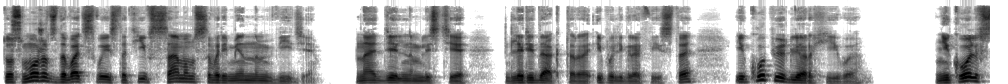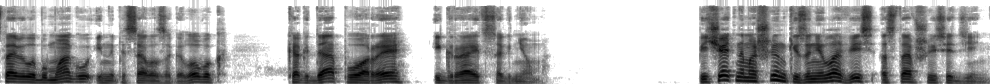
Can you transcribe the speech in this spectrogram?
то сможет сдавать свои статьи в самом современном виде. На отдельном листе для редактора и полиграфиста и копию для архива. Николь вставила бумагу и написала заголовок «Когда Пуаре играет с огнем». Печать на машинке заняла весь оставшийся день.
